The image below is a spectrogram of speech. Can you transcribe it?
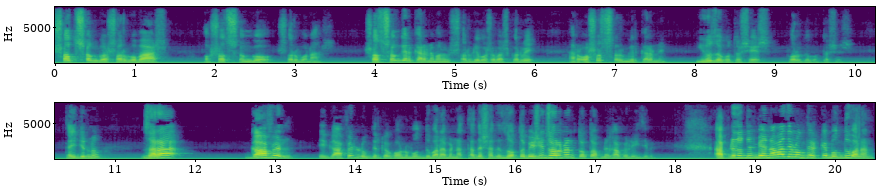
সৎসঙ্গ স্বর্গবাস অসৎসঙ্গ সর্বনাশ। সৎসঙ্গের কারণে মানুষ স্বর্গে বসবাস করবে। আর অসৎসঙ্গের কারণে ইহজগত শেষ পরজগত শেষ। তাই জন্য যারা গাফেল, এই গাফেল লোকদেরকে কখনো বন্ধু বানাবেন না। তাদের সাথে যত বেশি চলবেন, তত আপনি গাফেল হয়ে যাবেন। আপনি যদি বেনামাজি লোকদেরকে বন্ধু বানান,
